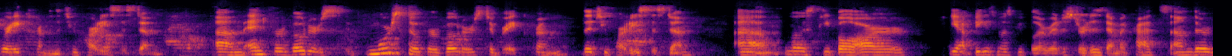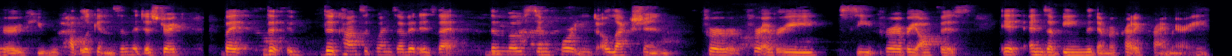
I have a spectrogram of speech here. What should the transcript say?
break from the two party system, um, and for voters, more so for voters to break from the two party system. Um, most people are, yeah, because most people are registered as Democrats. Um, there are very few Republicans in the district, but the the consequence of it is that the most important election for for every seat for every office it ends up being the Democratic primary,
